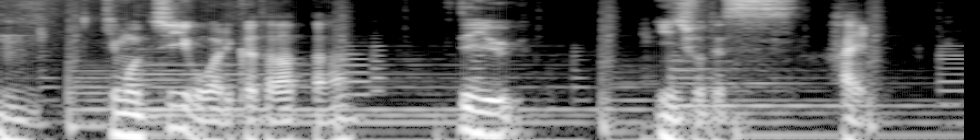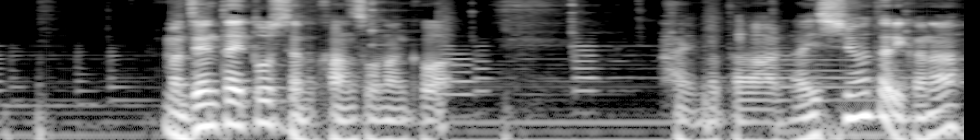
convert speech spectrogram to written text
うん、気持ちいい終わり方だったなっていう印象です。はい。まあ、全体通しての感想なんかは、はい、また来週あたりかな、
